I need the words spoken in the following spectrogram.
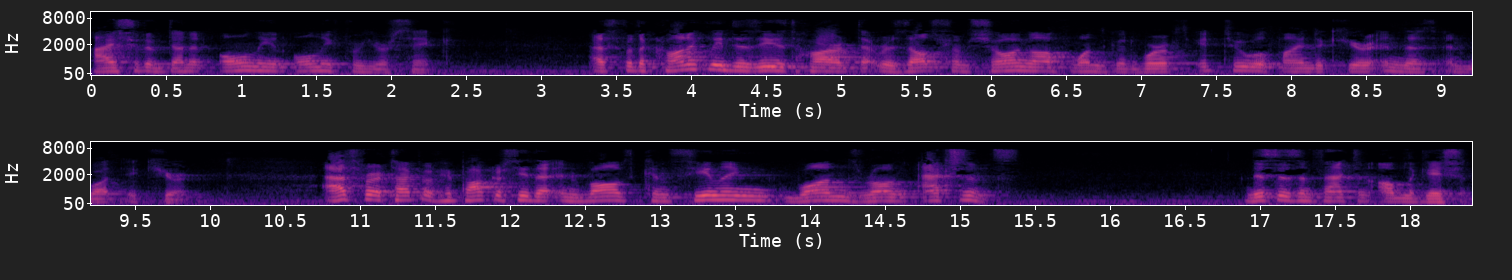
I should have done it only and only for your sake. As for the chronically diseased heart that results from showing off one's good works, it too will find a cure in this, and what a cure. As for a type of hypocrisy that involves concealing one's wrong actions, this is in fact an obligation.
